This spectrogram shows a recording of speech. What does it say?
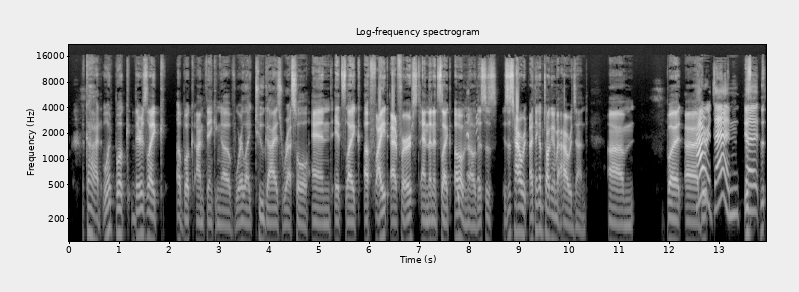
God, what book? There's like a book I'm thinking of where like two guys wrestle and it's like a fight at first, and then it's like, oh no, this is is this Howard? I think I'm talking about Howards End. Um, but uh, there- Howards End. is The, the-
